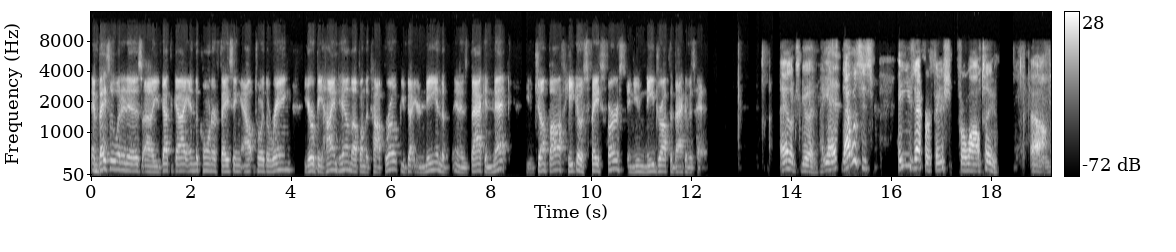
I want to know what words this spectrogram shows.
and basically what it is, uh, you've got the guy in the corner facing out toward the ring. You're behind him up on the top rope. You've got your knee in the in his back and neck you jump off, he goes face first, and you knee drop the back of his head. That looks good. Yeah, that was his. He used that for a finish for a while too. Um,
